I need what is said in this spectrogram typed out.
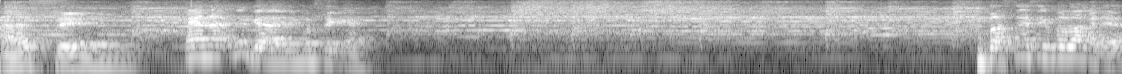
Asik. Enak juga ini musiknya. Bassnya simpel banget ya.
